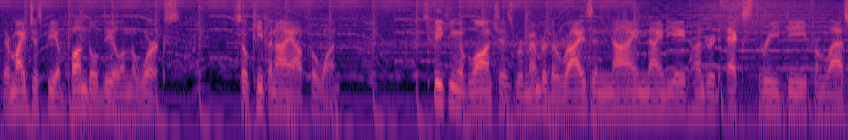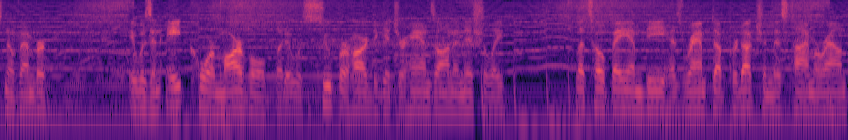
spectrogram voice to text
There might just be a bundle deal in the works, so keep an eye out for one. Speaking of launches, remember the Ryzen 9 9800X3D from last November? It was an 8-core marvel, but it was super hard to get your hands on initially. Let's hope AMD has ramped up production this time around.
